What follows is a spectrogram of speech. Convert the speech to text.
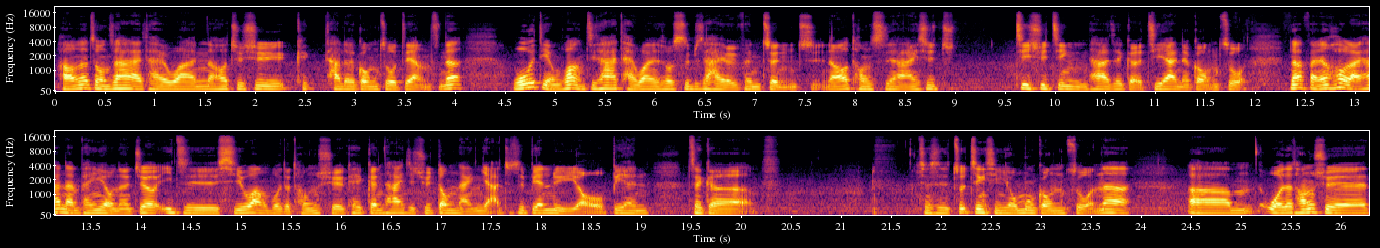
好，那总之他来台湾，然后继续他的工作这样子。那我有点忘记他在台湾的时候是不是还有一份正职，然后同时还是继续经营她这个接案的工作。那反正后来她男朋友呢，就一直希望我的同学可以跟她一起去东南亚，就是边旅游边这个，就是做进行游牧工作。那嗯，我的同学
